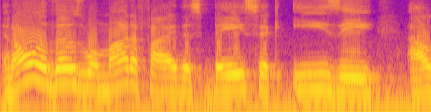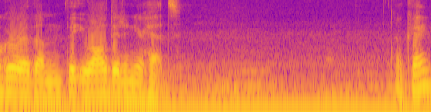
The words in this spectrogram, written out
And all of those will modify this basic, easy algorithm that you all did in your heads. Okay?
